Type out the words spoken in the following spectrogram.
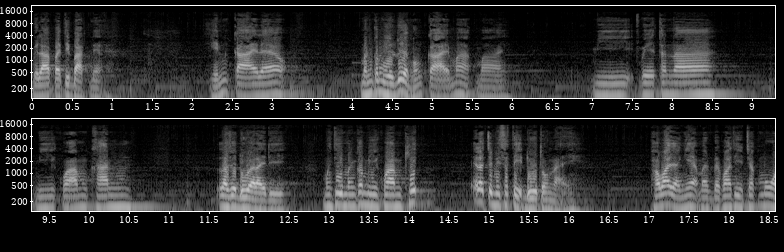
เวลาปฏิบัติเนี่ย เห็นกายแล้ว มันก็มีเรื่องของกายมากมาย มีเวทนา มีความคัน เราจะดูอะไรดีบางทีมันก็มีความคิดเราจะมีสติดูตรงไหน เพราะว่าอย่างเงี้ยมันเป็นเพราะที่ชักมั่ว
